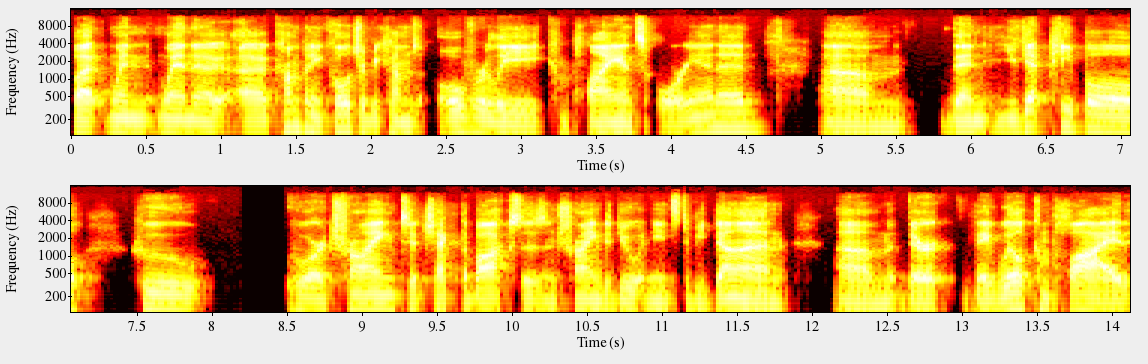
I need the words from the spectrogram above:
But when when a, a company culture becomes overly compliance oriented, um, then you get people who who are trying to check the boxes and trying to do what needs to be done um, they're they will comply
